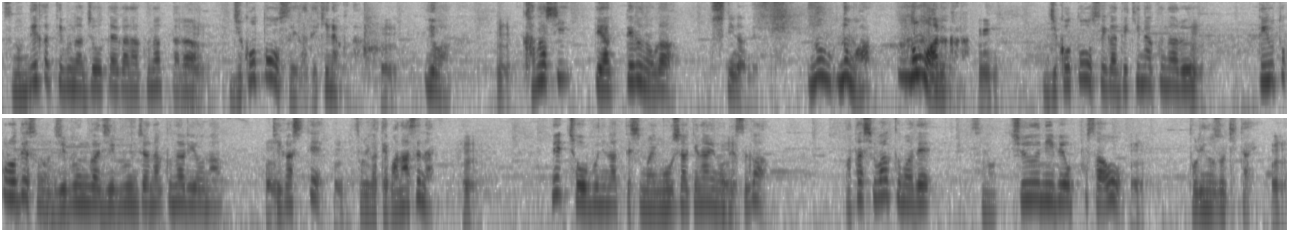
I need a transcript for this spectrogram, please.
そのネガティブな状態がなくなったらうん。自己陶酔ができなくなる。うん。要はうん。悲しいってやってるのが好きなんですののもあのもあるから。うん。自己陶酔ができなくなるうん。っていうところでその自分が自分じゃなくなるような気がしてうん。それが手放せない。うん。で長文になってしまい申し訳ないのですが私はあくまでその中二病っぽさをうん。取り除きたい。うん。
